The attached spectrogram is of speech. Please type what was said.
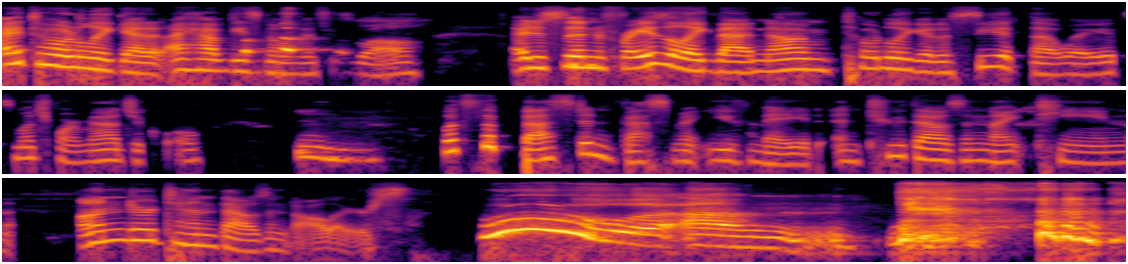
I totally get it i have these moments as well I just didn't phrase it like that. Now I'm totally going to see it that way. It's much more magical. Mm. What's the best investment you've made in 2019 under $10,000? Ooh, um,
